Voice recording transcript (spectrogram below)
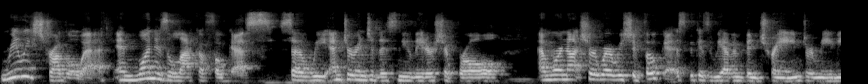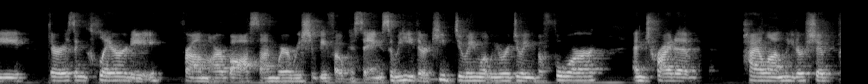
really struggle with. And one is a lack of focus. So we enter into this new leadership role and we're not sure where we should focus because we haven't been trained or maybe there isn't clarity from our boss on where we should be focusing. So we either keep doing what we were doing before and try to pile on leadership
